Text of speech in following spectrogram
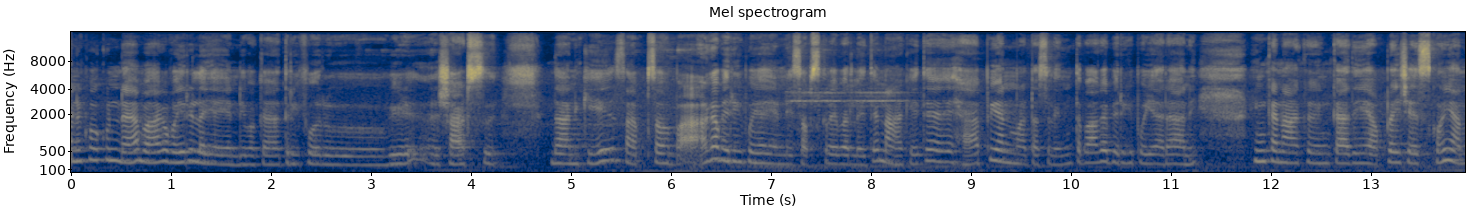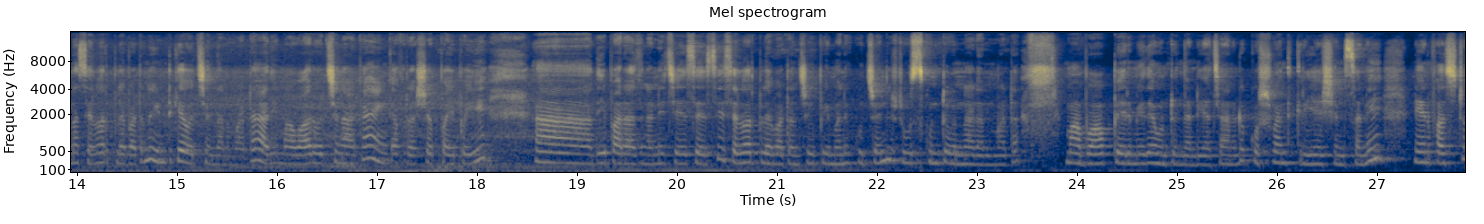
అనుకోకుండా బాగా వైరల్ అయ్యాయండి. ఒక త్రీ ఫోర్ వీ షార్ట్స్ దానికి సబ్స్ బాగా పెరిగిపోయాయండి. సబ్స్క్రైబర్లు అయితే నాకైతే హ్యాపీ అనమాట అసలు ఎంత బాగా పెరిగిపోయారా అని. ఇంకా నాకు ఇంకా అది అప్లై చేసుకొని అన్న సిల్వర్ ప్లే బటన్ ఇంటికే వచ్చిందనమాట అది మా వారు వచ్చినాక ఇంకా ఫ్రెష్ అప్ అయిపోయి దీపారాధన అన్ని చేసేసి సిల్వర్ ప్లే బటన్ చూపించమని కూర్చొని చూసుకుంటూ ఉన్నాడనమాట మా బాబు పేరు మీదే ఉంటుందండి ఆ ఛానల్. కుష్వంత్ క్రియేషన్స్ అని. నేను ఫస్ట్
